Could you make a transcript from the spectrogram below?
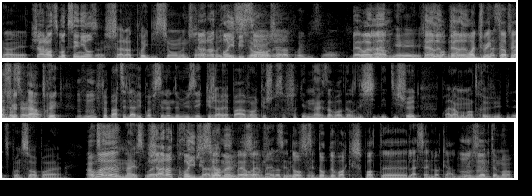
Non, mais. Shout out Smoke Signals. euh, Shout out Prohibition, man. Shout, Shout out out Prohibition. Shout out Prohibition. Ben ouais, man. Yeah. Tell him, tell on him. voit Ça, draped c'est- up and ça, c'est un autre out. truc Mhm. qui fait partie de la vie professionnelle de musique que j'avais pas avant, que je trouve ça fucking nice d'avoir dans des, t-shirts pour aller à mon entrevue puis d'être sponsor pour. euh, Ah ouais, hein? fucking nice. Ouais. Shout out Prohibition, Shout out man. Ben ouais, Prohibition, man, out c'est dope. C'est dope de voir qu'ils supportent euh, la scène locale. Mhm. Exactement.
